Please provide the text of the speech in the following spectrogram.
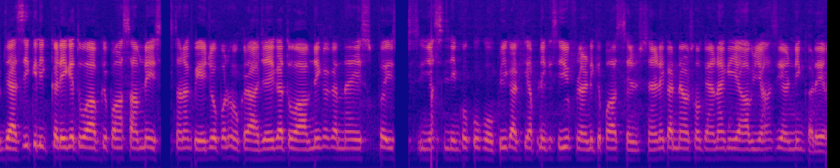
तो जैसे ही क्लिक करेंगे तो आपके पास सामने इस तरह पेज ओपन होकर आ जाएगा। तो आपने क्या करना है, इस पर इस लिंक को कॉपी करके अपने किसी भी फ्रेंड के पास सेंड करना है। उसको कहना है कि आप यहाँ से अर्निंग करें।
